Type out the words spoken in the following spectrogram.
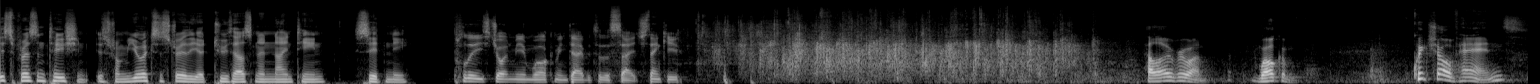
This presentation is from UX Australia 2019, Sydney. Please join me in welcoming David to the stage. Thank you. Hello, everyone. Welcome. Quick show of hands.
